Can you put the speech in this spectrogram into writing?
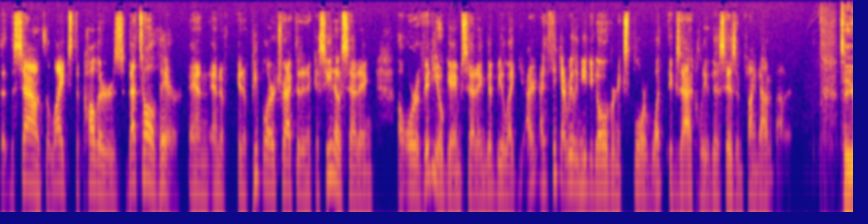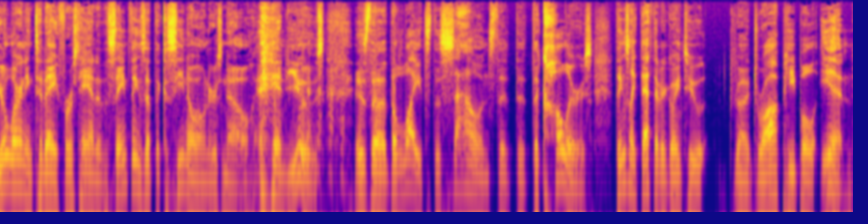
the, the sounds, the lights, the colors, that's all there. And and if and if people are attracted in a casino setting uh, or a video game setting, they'd be like, I, I think I really need to go over and explore what exactly this is and find out about it. So you're learning today firsthand of the same things that the casino owners know and use is the the lights, the sounds, the, the the colors, things like that that are going to uh, draw people in.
